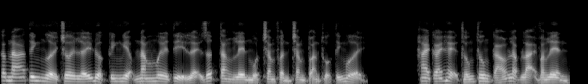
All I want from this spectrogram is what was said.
các nã tinh người chơi lấy được kinh nghiệm năm mươi tỷ lệ rất tăng lên một trăm phần trăm toàn thuộc tính mười hai cái hệ thống thông cáo lặp lại vang lên,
